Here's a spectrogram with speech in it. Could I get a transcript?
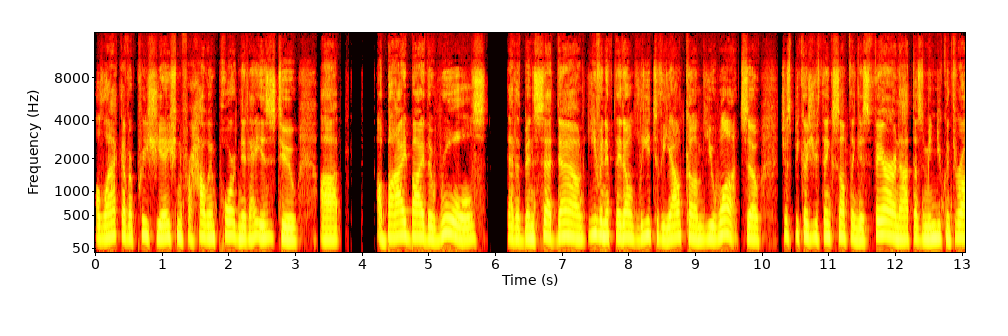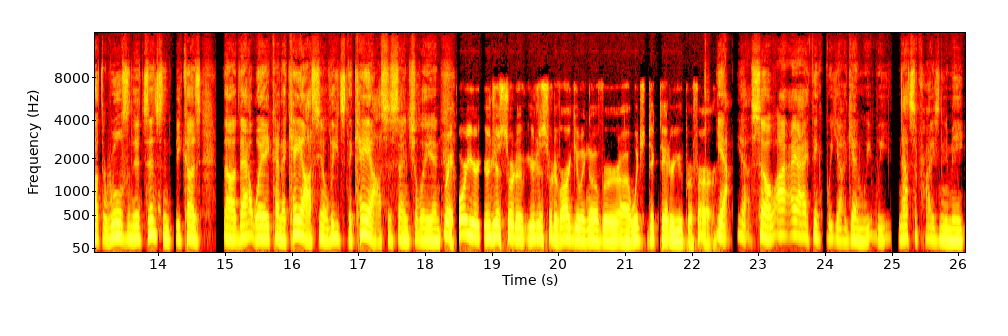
a lack of appreciation for how important it is to uh, abide by the rules that have been set down, even if they don't lead to the outcome you want. So just because you think something is fair or not doesn't mean you can throw out the rules in its instance because uh, that way kind of chaos, you know, leads to chaos essentially. And right, or you're you're just sort of you're just sort of arguing over uh, which dictator you prefer. Yeah, yeah. So I I think we again we we not surprising to me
